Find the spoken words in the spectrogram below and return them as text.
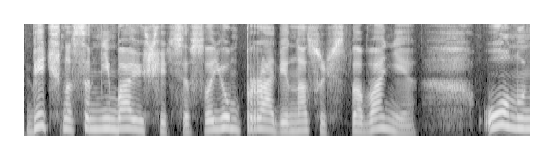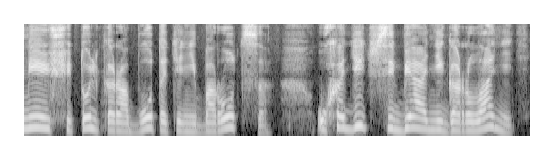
вечно сомневающийся в своем праве на существование, он, умеющий только работать, а не бороться, уходить в себя, а не горланить,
